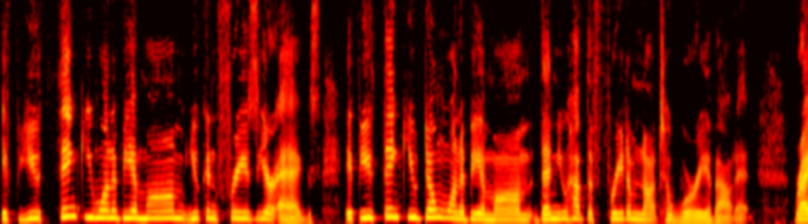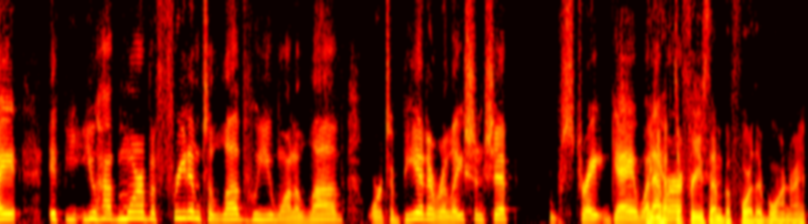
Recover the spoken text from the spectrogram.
if you think you want to be a mom, you can freeze your eggs. If you think you don't want to be a mom, then you have the freedom not to worry about it, right? If you have more of a freedom to love who you want to love or to be in a relationship, straight, gay, But whatever. you have to freeze them before they're born, right?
